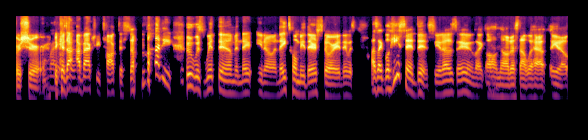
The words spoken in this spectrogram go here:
for sure. Right, because I, I've actually talked to somebody who was with them, and they, you know, and they told me their story, and it was, I was like, well, he said this, you know, what I'm saying, like, oh no, that's not what happened. You know,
